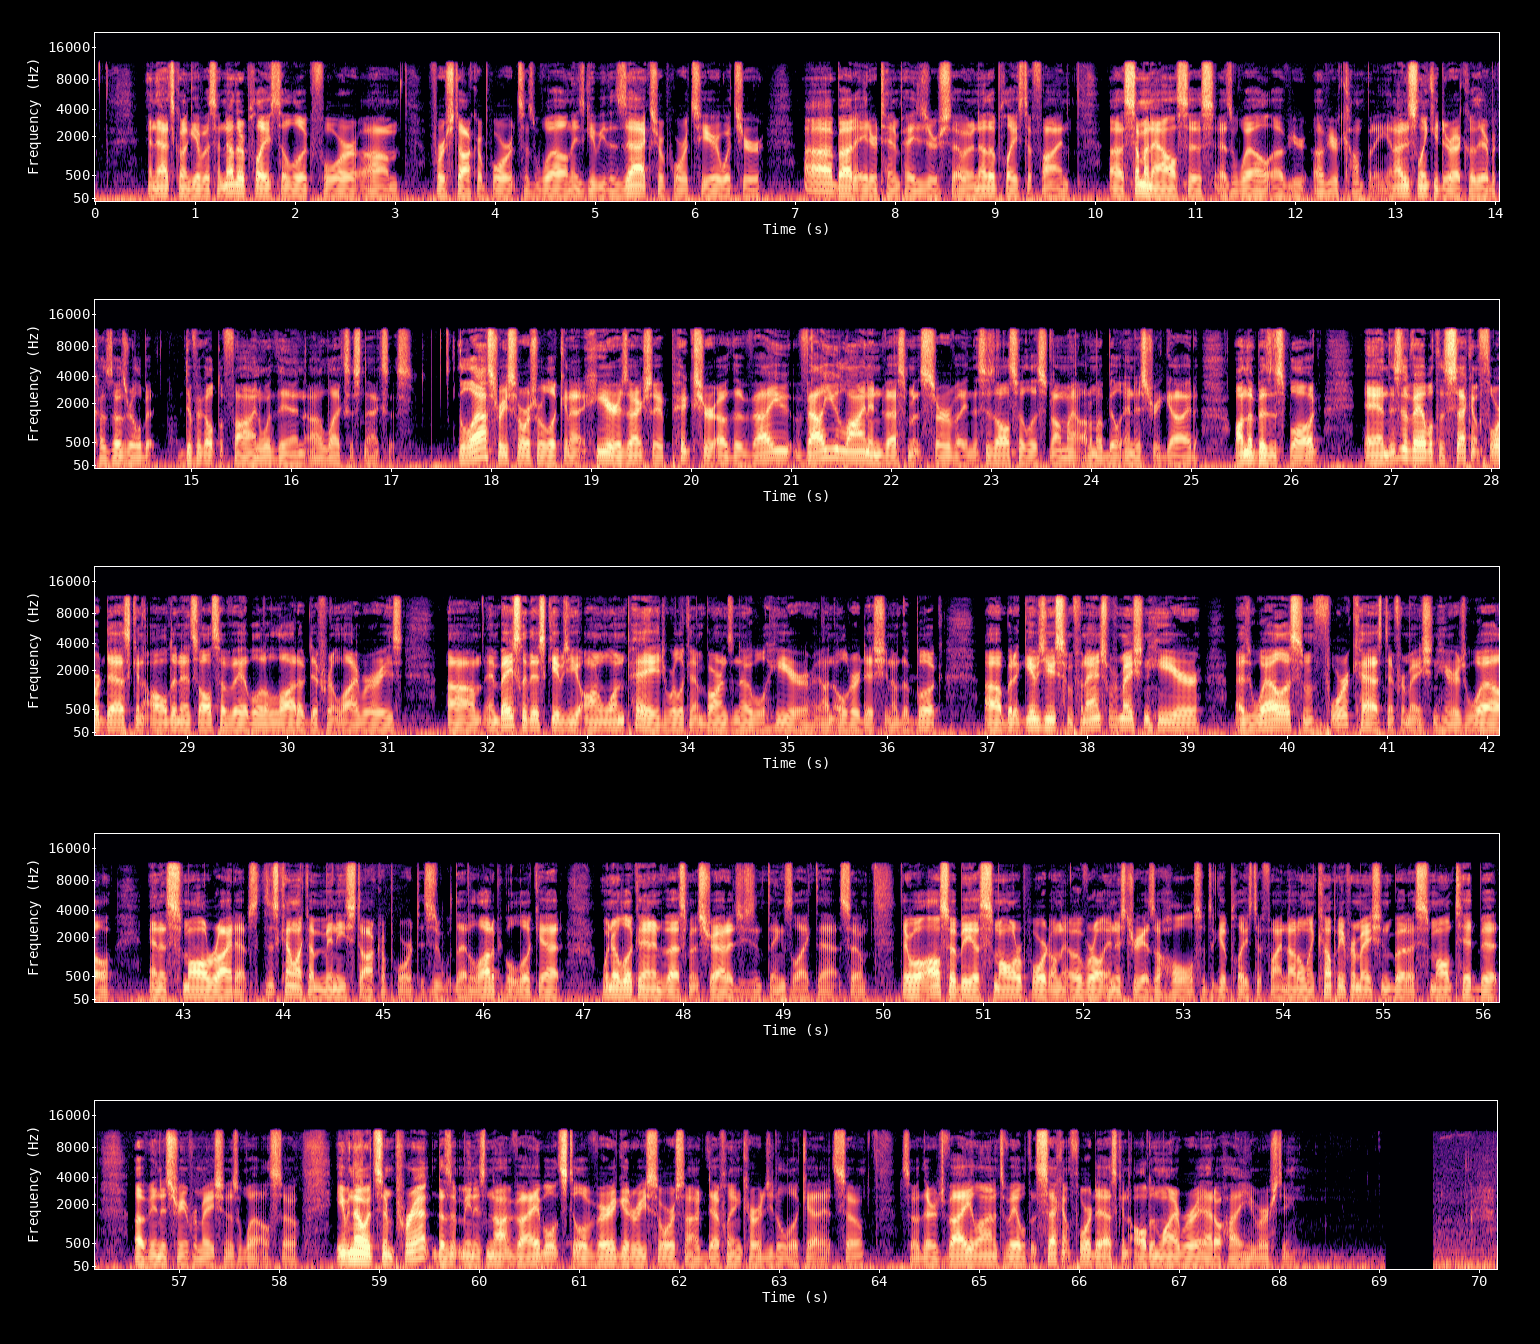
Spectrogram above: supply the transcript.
And that's going to give us another place to look for um, for stock reports as well. And these give you the Zacks reports here, which are uh, about eight or ten pages or so, and another place to find uh, some analysis as well of your of your company. And I just link you directly there because those are a little bit difficult to find within uh, LexisNexis. The last resource we're looking at here is actually a picture of the value value line investment survey. And this is also listed on my automobile industry guide on the business blog. And this is available at the second floor desk in Alden. It's also available at a lot of different libraries. Um, and basically, this gives you on one page. We're looking at Barnes Noble here, an older edition of the book, uh, but it gives you some financial information here, as well as some forecast information here as well, and a small write-up. So this is kind of like a mini stock report. This is that a lot of people look at when they're looking at investment strategies and things like that. So there will also be a small report on the overall industry as a whole. So it's a good place to find not only company information but a small tidbit of industry information as well. So even though it's in print, doesn't mean it's not valuable. It's still a very good resource. And I would definitely encourage you to look at it. So so there's Value Line. It's available at the second floor desk in Alden Library at Ohio University.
